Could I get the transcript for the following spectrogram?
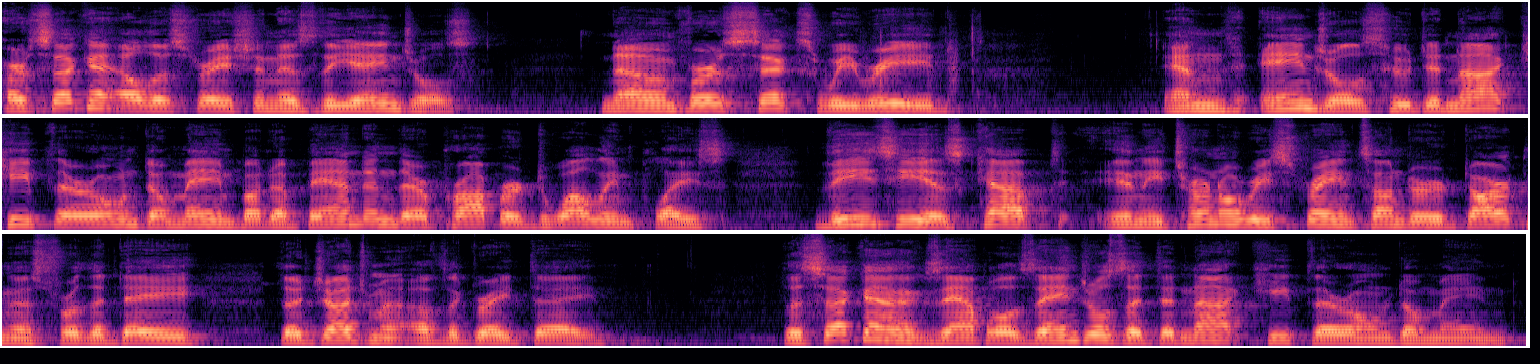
Our second illustration is the angels. Now, in verse 6, we read, And angels who did not keep their own domain but abandoned their proper dwelling place, these he has kept in eternal restraints under darkness for the day, the judgment of the great day. The second example is angels that did not keep their own domain.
